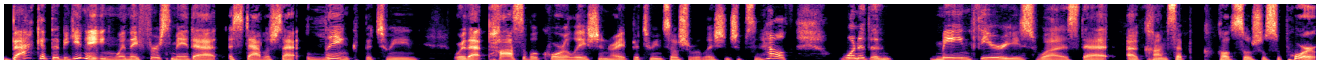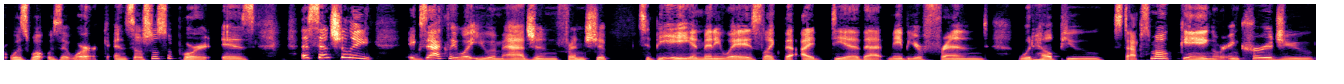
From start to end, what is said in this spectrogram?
back at the beginning when they first made that established that link between or that possible correlation right between social relationships and health one of the main theories was that a concept called social support was what was at work. And social support is essentially exactly what you imagine friendship to be in many ways, like the idea that maybe your friend would help you stop smoking or encourage you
